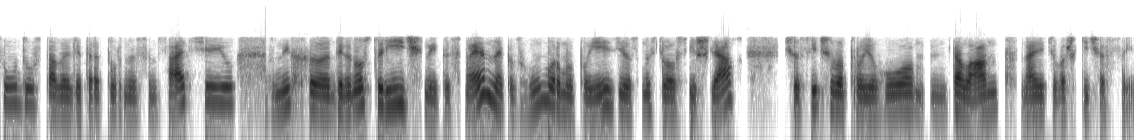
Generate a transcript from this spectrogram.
суду, стали літературною сенсацією. В них е, 90-річний письменник з гумором і поезією осмислював свій шлях, що свідчило про його талант навіть у важкі часи.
